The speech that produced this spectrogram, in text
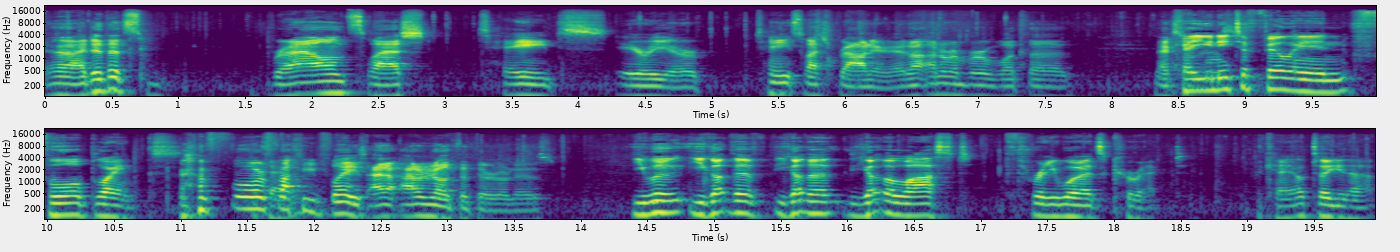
Uh, I did that's brown slash taint area or taint slash brown area. I don't, I don't remember what the next Okay, you is. need to fill in four blanks. four Okay. fucking flakes. I don't, I don't know what the third one is. You were you got the you got the you got the last three words correct. Okay, I'll tell you that.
